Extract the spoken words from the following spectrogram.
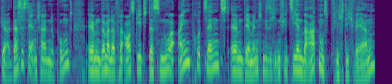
Genau, das ist der entscheidende Punkt. Punkt, ähm, wenn man davon ausgeht, dass nur ein Prozent ähm, der Menschen, die sich infizieren, beatmungspflichtig wären,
